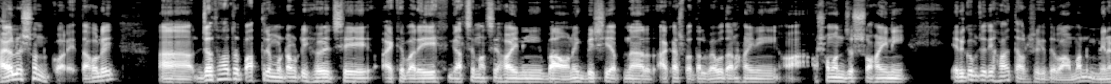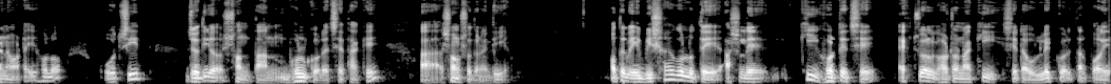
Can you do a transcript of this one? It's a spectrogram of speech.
ভায়োলেশন করে, তাহলে যথাযথ পাত্রে মোটামুটি হয়েছে, একেবারে গাছে মাছে হয়নি বা অনেক বেশি আপনার আকাশ পাতাল ব্যবধান হয়নি অসামঞ্জস্য হয়নি, এরকম যদি হয় তাহলে সেক্ষেত্রে বাবা মার মেনে নেওয়াটাই হলো উচিত যদিও সন্তান ভুল করেছে তাকে সংশোধনে দিয়ে। অতএব এই বিষয়গুলোতে আসলে কি ঘটেছে অ্যাকচুয়াল ঘটনা কি সেটা উল্লেখ করে তারপরে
